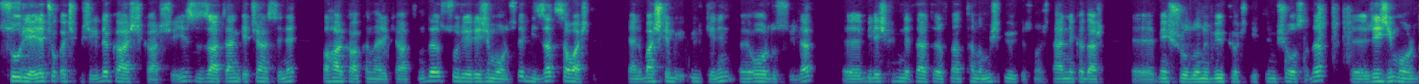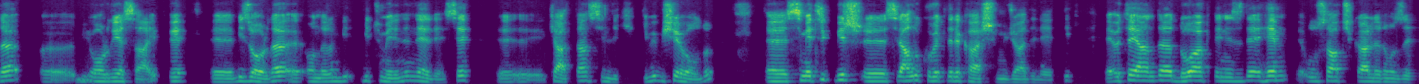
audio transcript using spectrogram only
Suriye ile çok açık bir şekilde karşı karşıyayız. Zaten geçen sene Bahar Kalkan Harekatı'nda Suriye rejim ordusuyla bizzat savaştık. Yani başka bir ülkenin e, ordusuyla e, Birleşmiş Milletler tarafından tanınmış bir ülke sonuçta. Her ne kadar e, meşruluğunu büyük ölçüde yitirmiş olsa da e, rejim orada e, bir orduya sahip ve e, biz orada e, onların bir, bir tümelini neredeyse e, kağıttan sildik gibi bir şey oldu. E, simetrik bir e, silahlı kuvvetlere karşı mücadele ettik. E, öte yanda Doğu Akdeniz'de hem ulusal çıkarlarımızı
